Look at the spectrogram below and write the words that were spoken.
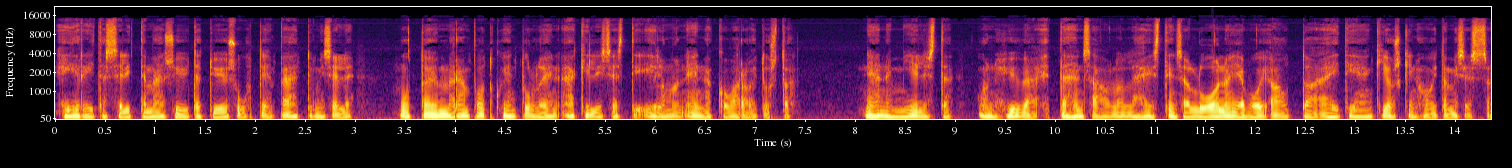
ei riitä selittämään syytä työsuhteen päättymiselle, mutta ymmärrän potkujen tulleen äkillisesti ilman ennakkovaroitusta. Neanen mielestä on hyvä, että hän saa olla läheistensä luona ja voi auttaa äitiään kioskin hoitamisessa,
